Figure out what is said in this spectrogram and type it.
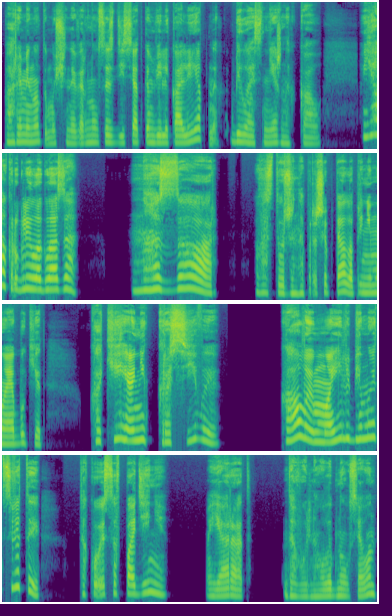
Пара минут, и мужчина вернулся с десятком великолепных белоснежных кал. Я округлила глаза. «Назар!» Восторженно прошептала, принимая букет. «Какие они красивые! Калы — мои любимые цветы! Такое совпадение!» «Я рад», — довольно улыбнулся он.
